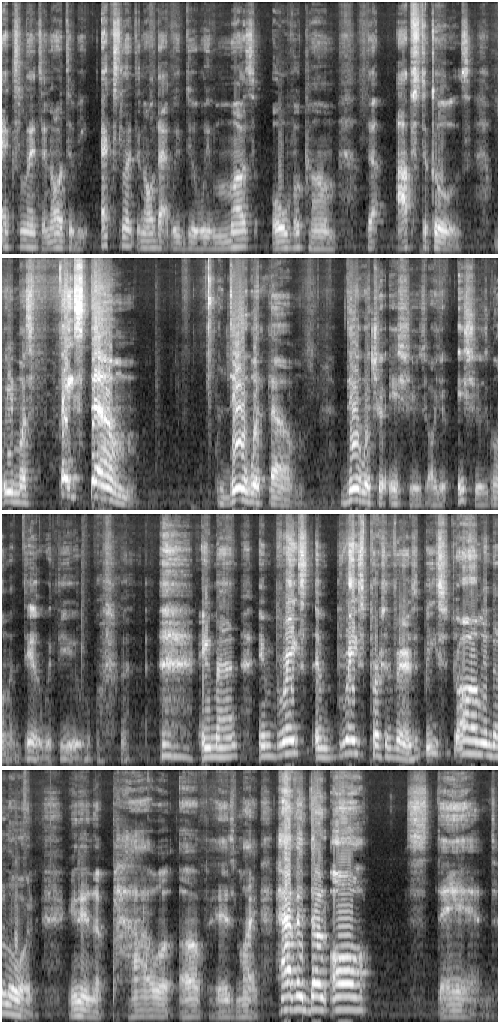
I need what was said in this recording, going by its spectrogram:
excellence, in order to be excellent in all that we do, we must overcome the obstacles. We must face them, deal with them, deal with your issues, or your issues going to deal with you. Amen. Embrace embrace perseverance. Be strong in the Lord and in the power of his might. Having done all, stand.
